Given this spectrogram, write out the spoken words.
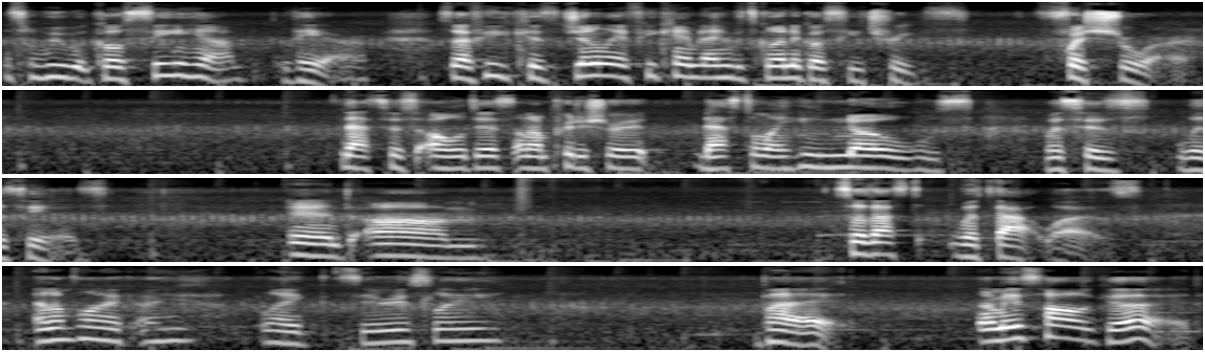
and so we would go see him there. So if he, because generally if he came down, he was going to go see Trees, for sure. That's his oldest, and I'm pretty sure that's the one he knows was his was his, and um so that's what that was. And I'm like, are you like seriously? But I mean, it's all good.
